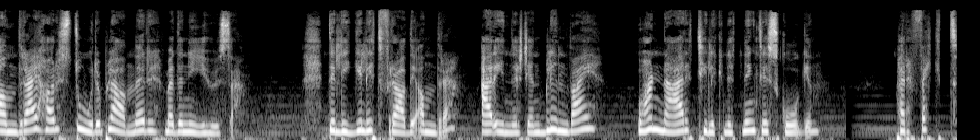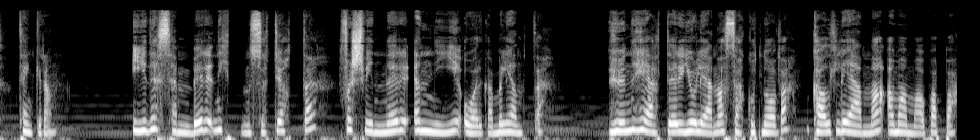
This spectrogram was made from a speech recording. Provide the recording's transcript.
Andrej har store planer med det nye huset. Det ligger litt fra de andre, er innerst i en blindvei og har nær tilknytning til skogen. Perfekt, tenker han. I desember 1978 forsvinner en ni år gammel jente. Hun heter Jolena Sakotnova, kalt Lena av mamma og pappa.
